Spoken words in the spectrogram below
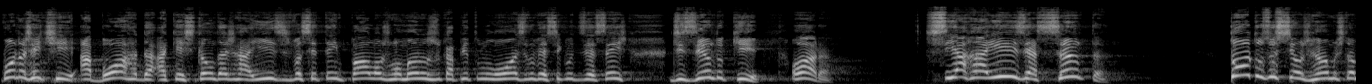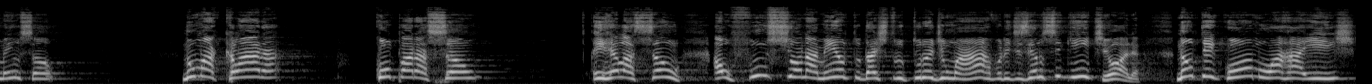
quando a gente aborda a questão das raízes, você tem Paulo aos Romanos, no capítulo 11, no versículo 16, dizendo que, ora, se a raiz é santa, todos os seus ramos também o são. Numa clara comparação em relação ao funcionamento da estrutura de uma árvore, dizendo o seguinte: olha, não tem como a raiz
